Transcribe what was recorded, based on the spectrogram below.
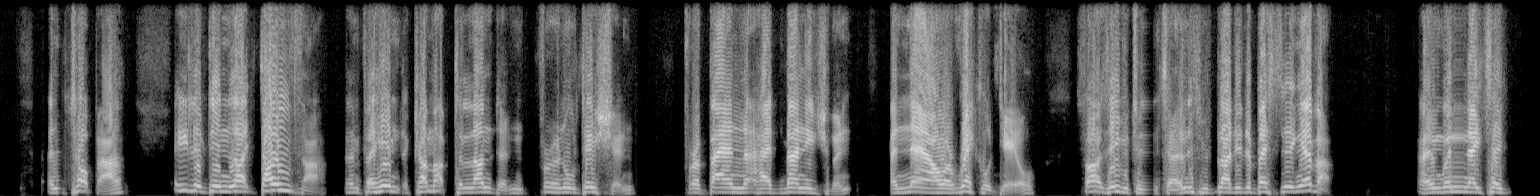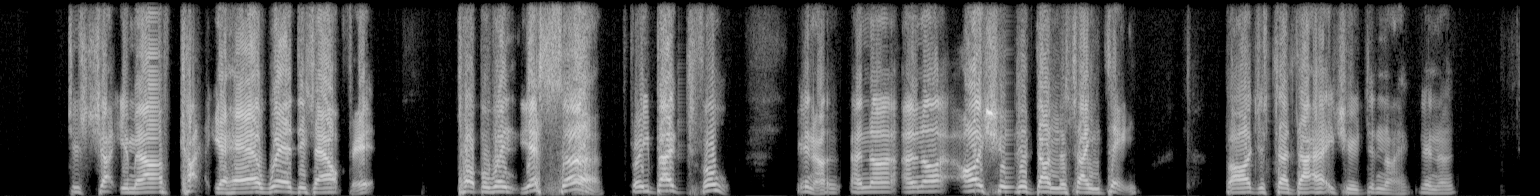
and Topper, he lived in like Dover. And for him to come up to London for an audition for a band that had management and now a record deal, as far as he was concerned, this was bloody the best thing ever. And when they said, just shut your mouth, cut your hair, wear this outfit, Topper went, yes, sir, three bags full, you know. And, I, and I, I should have done the same thing, but I just had that attitude, didn't I? You know.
